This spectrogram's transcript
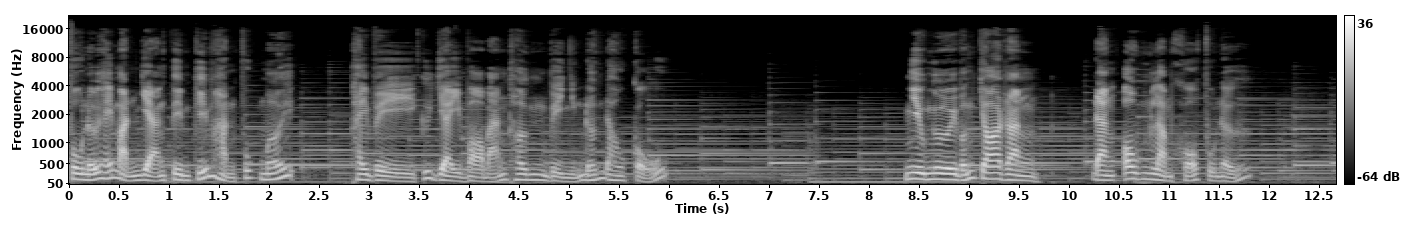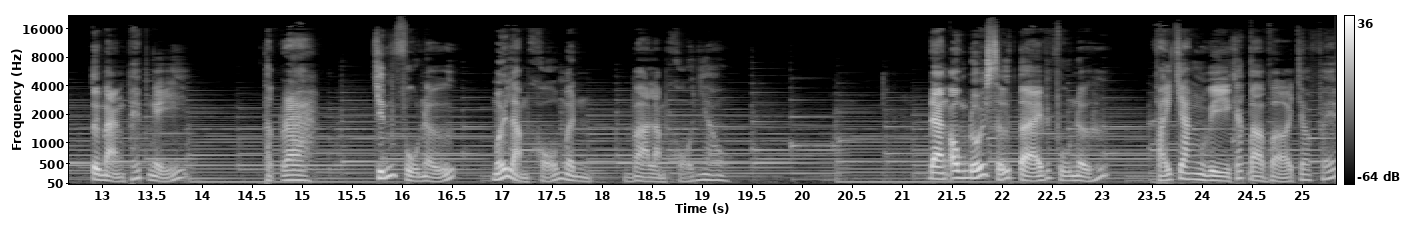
phụ nữ hãy mạnh dạn tìm kiếm hạnh phúc mới, thay vì cứ dày vò bản thân vì những đớn đau cũ. Nhiều người vẫn cho rằng đàn ông làm khổ phụ nữ tôi mạng phép nghĩ thật ra, chính phụ nữ mới làm khổ mình và làm khổ nhau. Đàn ông đối xử tệ với phụ nữ phải chăng vì các bà vợ cho phép?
